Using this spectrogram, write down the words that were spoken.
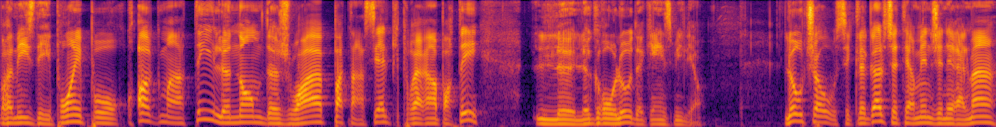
remise des points pour augmenter le nombre de joueurs potentiels qui pourraient remporter le, gros lot de 15 millions. L'autre chose, c'est que le golf se termine généralement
